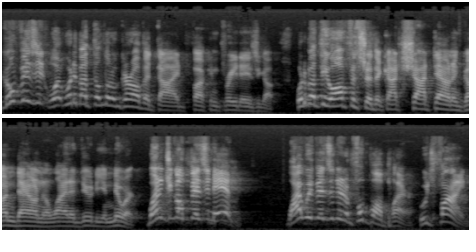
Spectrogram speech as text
Go visit. What, what about the little girl that died fucking three days ago? What about the officer that got shot down and gunned down in the line of duty in Newark? Why don't you go visit him? Why we visited a football player who's fine?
